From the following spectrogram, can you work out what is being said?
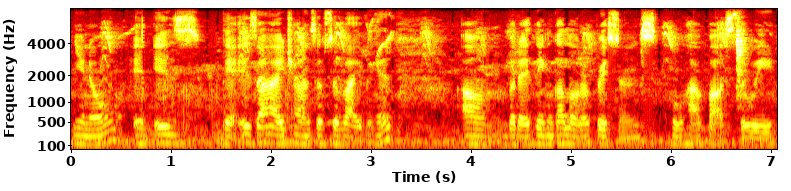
you know, it is there is a high chance of surviving it. Um, but I think a lot of persons who have passed away,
